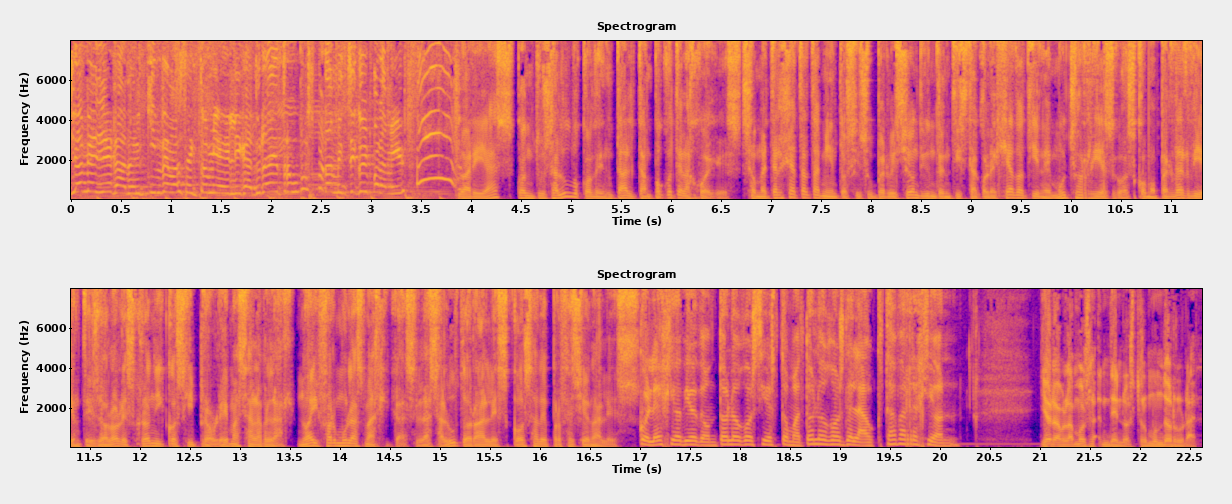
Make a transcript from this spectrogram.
Ya me ha llegado el kit de vasectomía y ligadura de trompos para mi chico y para mí. ¿Lo harías? Con tu salud bucodental tampoco te la juegues. Someterse a tratamientos y supervisión de un dentista colegiado tiene muchos riesgos, como perder dientes, dolores crónicos y problemas al hablar. No hay fórmulas mágicas. La salud oral es cosa de profesionales. Colegio de Odontólogos y Estomatólogos de la Octava Región. Y ahora hablamos de nuestro mundo rural.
